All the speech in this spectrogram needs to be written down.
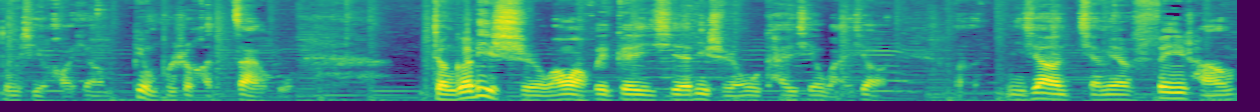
东西好像并不是很在乎，整个历史往往会跟一些历史人物开一些玩笑，啊，你像前面非常，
